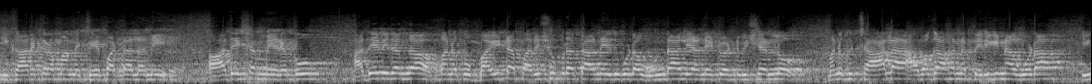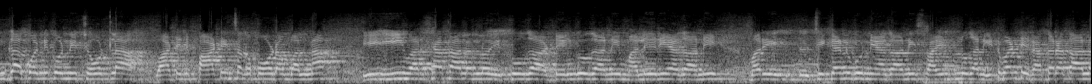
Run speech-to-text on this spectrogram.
ఈ కార్యక్రమాన్ని చేపట్టాలని ఆదేశం మేరకు అదేవిధంగా మనకు బయట పరిశుభ్రత అనేది కూడా ఉండాలి అనేటువంటి విషయంలో మనకు చాలా అవగాహన పెరిగినా కూడా ఇంకా కొన్ని కొన్ని చోట్ల వాటిని పాటించకపోవడం వలన ఈ ఈ వర్షాకాలంలో ఎక్కువగా డెంగ్యూ కానీ మలేరియా కానీ మరి చికెన్ గున్యా కానీ స్వైన్ ఫ్లూ కానీ ఇటువంటి రకరకాల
